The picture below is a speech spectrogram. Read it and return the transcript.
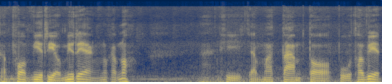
ก็พอมีเรี่ยวมีแรงนะครับเนาะที่จะมาตามต่อปู่ทวเวศ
